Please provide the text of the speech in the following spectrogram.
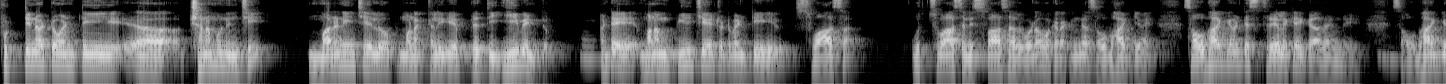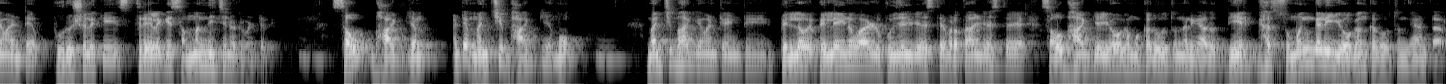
పుట్టినటువంటి క్షణము నుంచి మరణించే లోపు మనకు కలిగే ప్రతి ఈవెంట్ అంటే మనం పీల్చేటటువంటి శ్వాస ఉచ్ఛ్వాస నిశ్వాసాలు కూడా ఒక రకంగా సౌభాగ్యమే. సౌభాగ్యం అంటే స్త్రీలకే కాదండి. సౌభాగ్యం అంటే పురుషులకి స్త్రీలకి సంబంధించినటువంటిది. సౌభాగ్యం అంటే మంచి భాగ్యము. మంచి భాగ్యం అంటే ఏంటి? పెళ్ళ పెళ్ళైన వాళ్ళు పూజలు చేస్తే వ్రతాలు చేస్తే సౌభాగ్య యోగము కలుగుతుందని కాదు. దీర్ఘ సుమంగళి యోగం కలుగుతుంది అంటారు.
